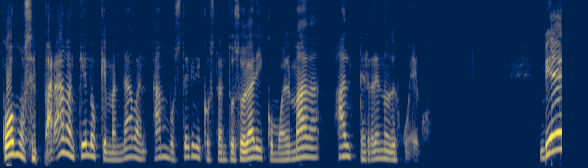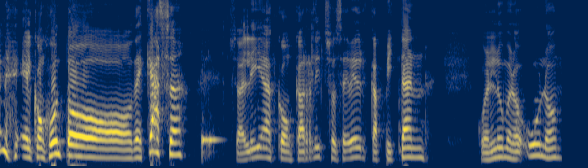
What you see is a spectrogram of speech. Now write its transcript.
cómo se paraban, qué es lo que mandaban ambos técnicos, tanto Solari como Almada, al terreno de juego. Bien, el conjunto de casa salía con Carlitos Acevedo, el capitán, con el número uno.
